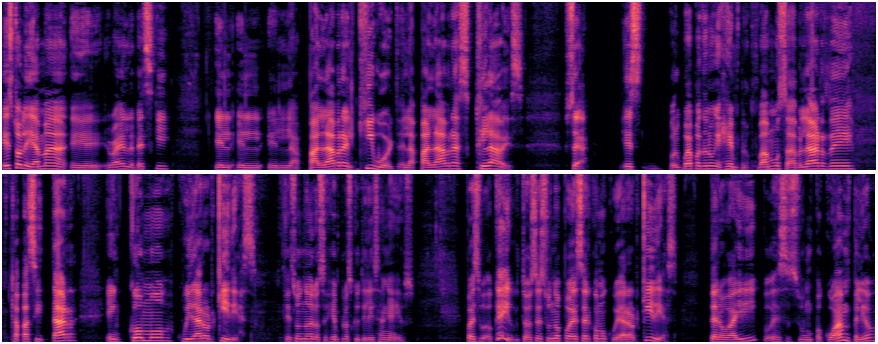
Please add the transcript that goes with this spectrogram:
esto le llama eh, Ryan Levesky el, la palabra, el keyword, las palabras claves. O sea, voy a poner un ejemplo. Vamos a hablar de capacitar en cómo cuidar orquídeas, que es uno de los ejemplos que utilizan ellos. Pues ok, entonces uno puede ser cómo cuidar orquídeas, pero ahí pues, es un poco amplio,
